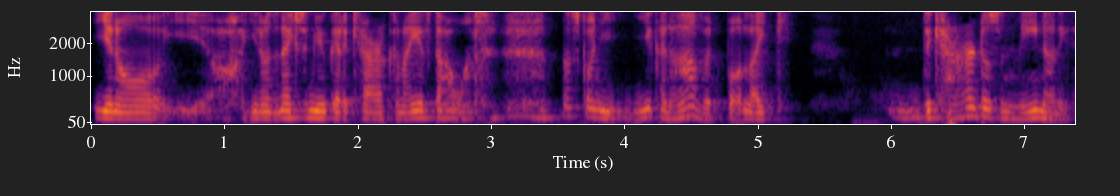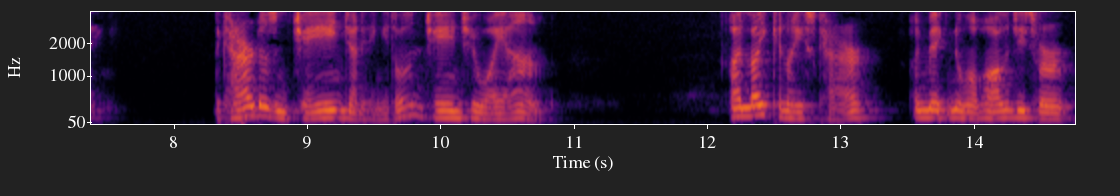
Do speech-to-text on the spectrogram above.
you know, you know, the next time you get a car, can I have that one? That's going. You can have it, but like, the car doesn't mean anything. The car doesn't change anything, it doesn't change who I am. I like a nice car. I make no apologies for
